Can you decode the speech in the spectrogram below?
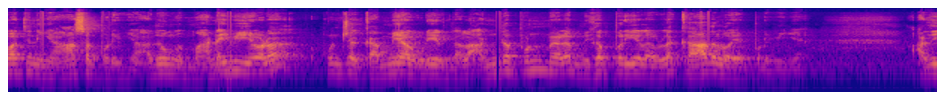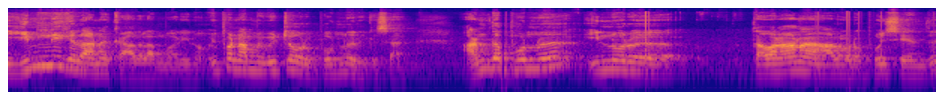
பார்த்து நீங்கள் ஆசைப்படுவீங்க. அது உங்கள் மனைவியோட கொஞ்சம் கம்மியாக கூட இருந்தாலும் அந்த பொண்ணு மேலே மிகப்பெரிய லெவலில் காதல் வயப்படுவீங்க. அது இல்லீகலான காதலாக மாறிடும். இப்போ நம்ம வீட்டில் ஒரு பொண்ணு இருக்குது சார். அந்த பொண்ணு இன்னொரு தவறான ஆளோட போய் சேர்ந்து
